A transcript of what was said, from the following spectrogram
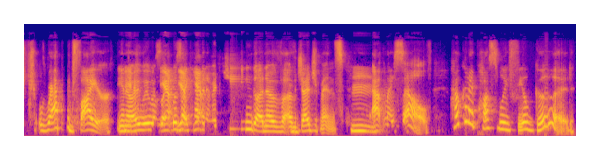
rapid fire you know yeah. it, was like, yeah, it was yeah, like having a machine gun of, of judgments hmm. at myself how could i possibly feel good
